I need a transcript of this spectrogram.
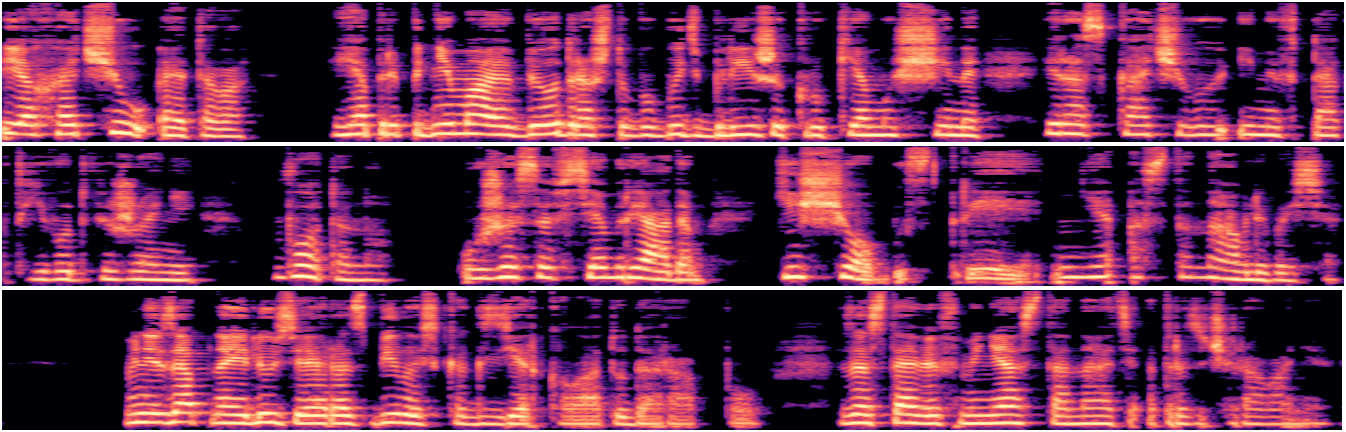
Я хочу этого. Я приподнимаю бедра, чтобы быть ближе к руке мужчины, и раскачиваю ими в такт его движений. Вот оно, уже совсем рядом. Еще быстрее, не останавливайся. Внезапно иллюзия разбилась, как зеркало от удара об пол, заставив меня стонать от разочарования.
